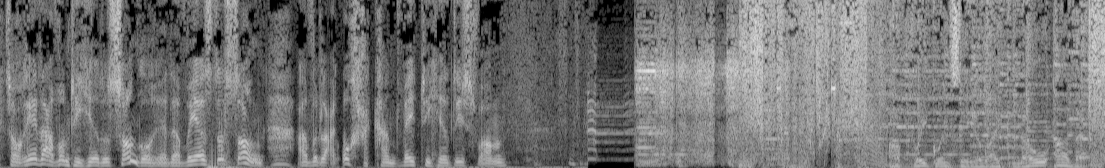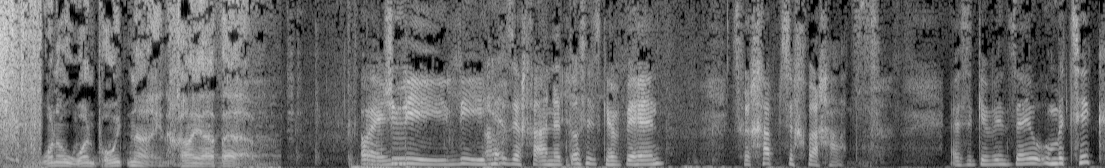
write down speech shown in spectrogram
so Reda, I want to hear the song, or Reda, where's the song? I would like, oh, I can't wait to hear this one. A frequency like no other. 101.9 Chai FM. Oi, Lee, Lee, ah. heze Chane, das ist gewesen, es gehabt sich für Herz. Es ist gewesen sehr unmutig.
